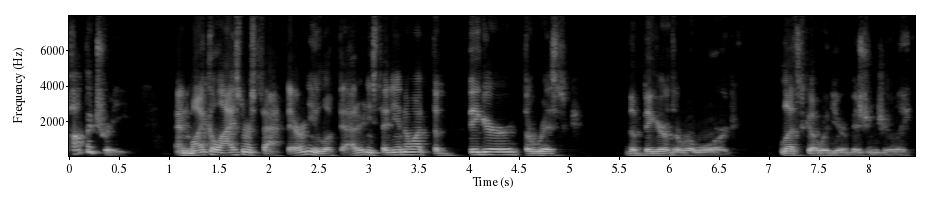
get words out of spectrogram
puppetry. And Michael Eisner sat there and he looked at it and he said, you know what? The bigger the risk, the bigger the reward. Let's go with your vision, Julie.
